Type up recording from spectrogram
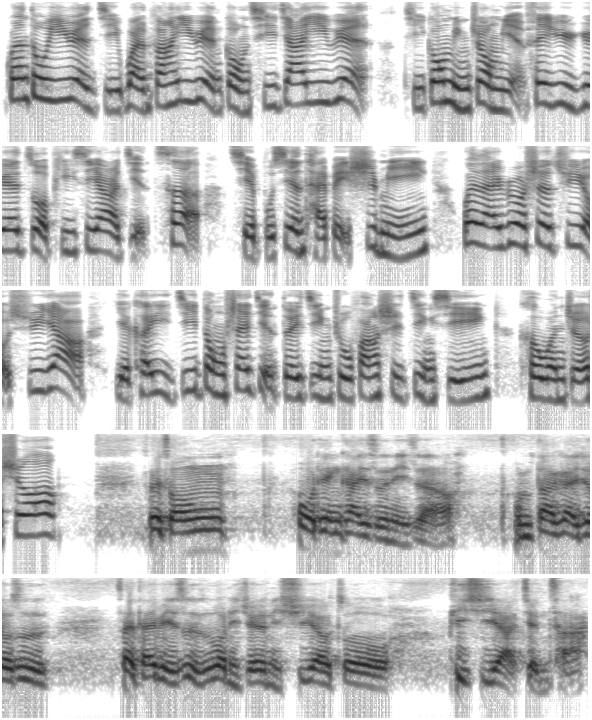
关渡医院及万方医院共七家医院，提供民众免费预约做 PCR 检测，且不限台北市民。未来若社区有需要，也可以机动筛检对进驻方式进行。柯文哲说：“所以从后天开始，你知道，我们大概就是在台北市，如果你觉得你需要做 PCR 检查。”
